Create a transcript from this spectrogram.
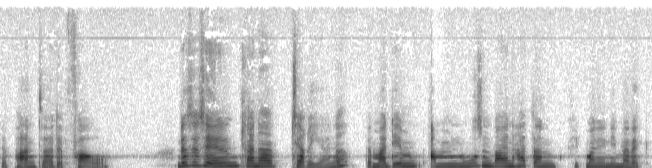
der Panther, der Pfau. Und das ist ja ein kleiner Terrier, ne? Wenn man den am Hosenbein hat, dann kriegt man den nicht mehr weg.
